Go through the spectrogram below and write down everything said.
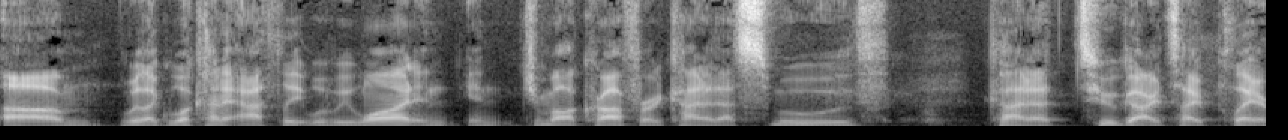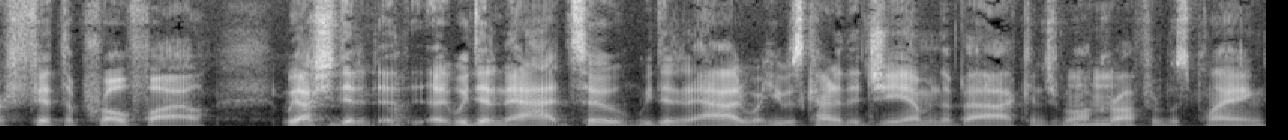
um, we're like, what kind of athlete would we want? And, and Jamal Crawford, kind of that smooth, kind of two guard type player, fit the profile. We actually did a, we did an ad too. We did an ad where he was kind of the GM in the back, and Jamal Crawford was playing.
